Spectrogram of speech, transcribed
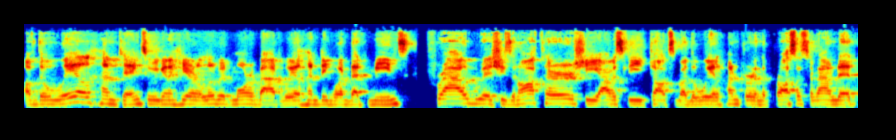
of the Whale Hunting. So we're going to hear a little bit more about whale hunting, what that means. Proud with she's an author. She obviously talks about the whale hunter and the process around it.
